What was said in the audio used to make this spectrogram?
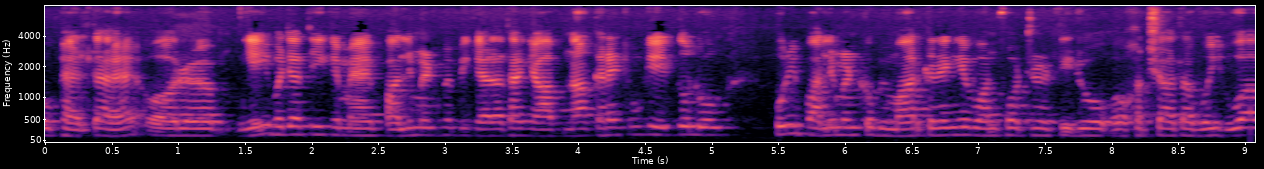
वो फैलता है। और यही वजह थी कि मैं पार्लियामेंट में भी कह रहा था कि आप ना करें क्योंकि एक दो लोग पूरी पार्लियामेंट को बीमार करेंगे। वो अनफॉर्चुनेटली जो खदशा था वही हुआ।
